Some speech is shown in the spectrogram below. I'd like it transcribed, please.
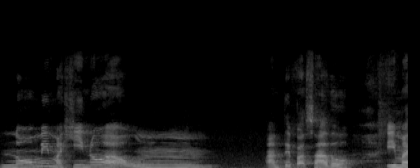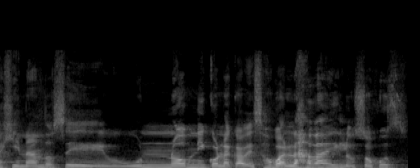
no me imagino a un antepasado imaginándose un ovni con la cabeza ovalada y los ojos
